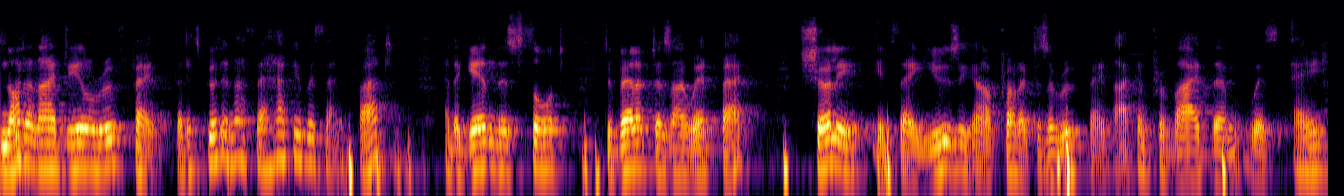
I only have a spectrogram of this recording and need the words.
not an ideal roof paint, but it's good enough. They're happy with that. But, and again, this thought developed as I went back. Surely, if they're using our product as a roof paint, I can provide them with a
